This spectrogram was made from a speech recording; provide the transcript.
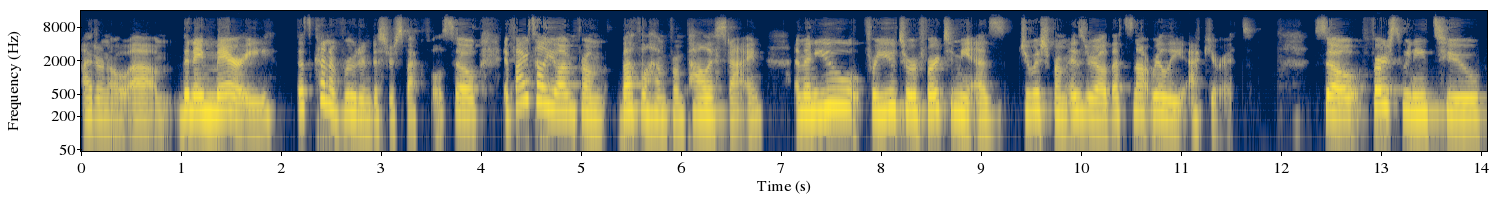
I don't know, um, the name Mary, that's kind of rude and disrespectful. So if I tell you I'm from Bethlehem, from Palestine, and then you, for you to refer to me as Jewish from Israel, that's not really accurate. So first we need to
